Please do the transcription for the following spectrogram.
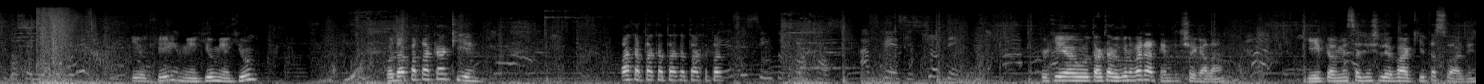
se você me aborrecer. Aqui, ok. Minha kill, minha kill. Vou dar pra atacar aqui. Taca, taca, taca, taca, taca. Porque o tartaruga não vai dar tempo de chegar lá. E aí, pelo menos se a gente levar aqui, tá suave.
